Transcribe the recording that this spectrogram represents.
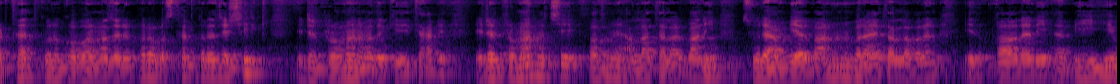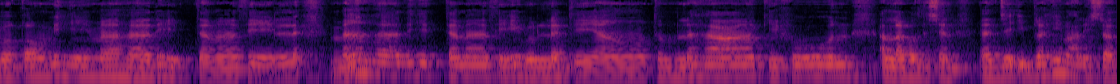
অর্থাৎ কোন কবর মাজারের উপর অবস্থান করা যে শির্ক, এটার প্রমাণ আমাদেরকে দিতে হবে। এটার প্রমাণ হচ্ছে প্রথমে আল্লাহ তালার বাণী, সুরে আম্বিয়ার বান্ন নম্বর আয়ত আল্লাহ বলেন আল্লাহ বলতেছেন যে ইব্রাহিম আলী ইসরাদ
